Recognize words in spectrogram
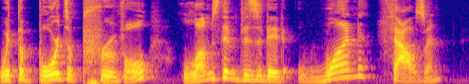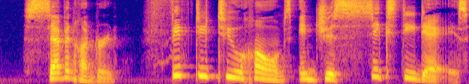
with the board's approval, Lumsden visited 1,752 homes in just 60 days,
